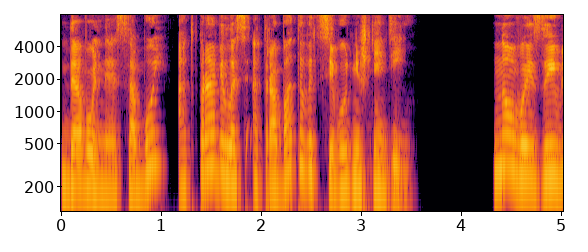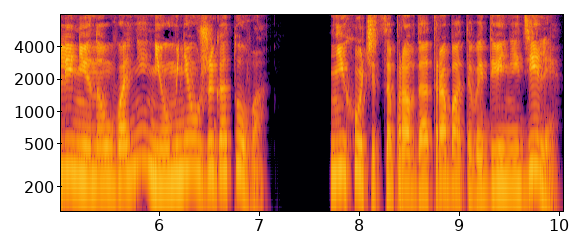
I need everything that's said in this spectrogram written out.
Довольная собой, отправилась отрабатывать сегодняшний день. Новое заявление на увольнение у меня уже готово. Не хочется, правда, отрабатывать две недели.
